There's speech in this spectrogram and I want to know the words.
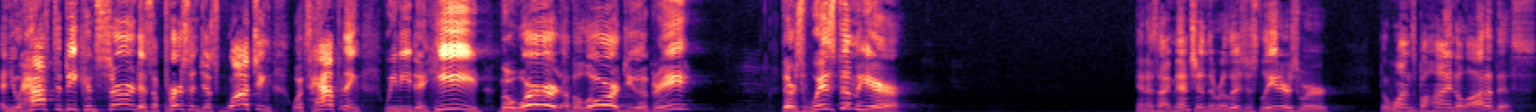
And you have to be concerned as a person just watching what's happening. We need to heed the word of the Lord. Do you agree? There's wisdom here. And as I mentioned, the religious leaders were the ones behind a lot of this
